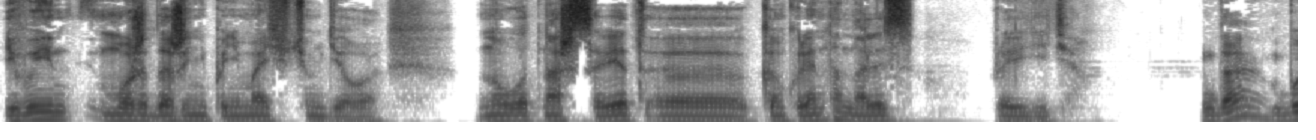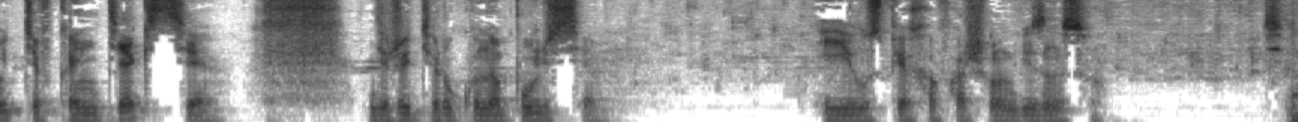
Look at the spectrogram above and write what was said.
и вы, может, даже не понимаете, в чем дело. Ну вот наш совет, э, конкурентный анализ проведите. Да, будьте в контексте, держите руку на пульсе и успехов вашему бизнесу. Все.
